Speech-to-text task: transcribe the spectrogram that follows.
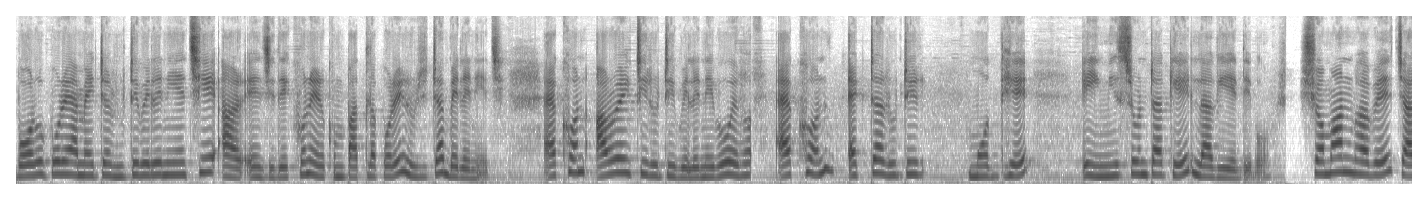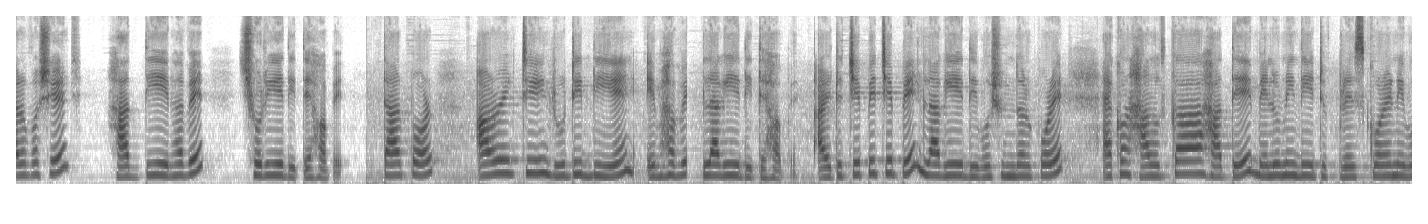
বড় করে আমি একটা রুটি বেলে নিয়েছি আর এই যে দেখুন, এরকম পাতলা করে রুটিটা বেলে নিয়েছি। এখন আরও একটি রুটি বেলে নেব। এখন একটা রুটির মধ্যে এই মিশ্রণটাকে লাগিয়ে দেব। সমানভাবে চারপাশে হাত দিয়ে এভাবে ছড়িয়ে দিতে হবে। তারপর আরও একটি রুটি দিয়ে এভাবে লাগিয়ে দিতে হবে। আর একটু চেপে চেপে লাগিয়ে দিব সুন্দর করে। এখন হালকা হাতে বেলুনি দিয়ে একটু প্রেস করে নিব।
